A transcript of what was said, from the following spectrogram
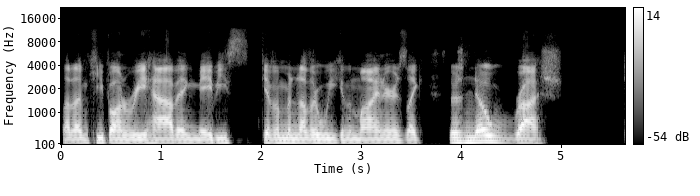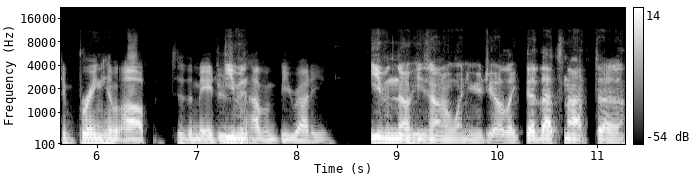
let him keep on rehabbing, maybe give him another week in the minors. Like there's no rush to bring him up to the majors Even- and have him be ready. Even though he's on a one year deal, like that, that's not uh,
